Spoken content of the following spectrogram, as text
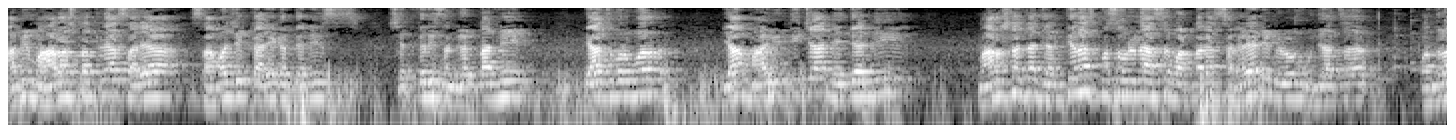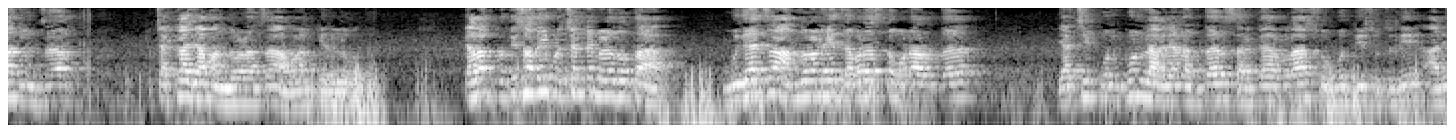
आम्ही महाराष्ट्रातल्या साऱ्या सामाजिक कार्यकर्त्यांनी शेतकरी संघटनांनी त्याचबरोबर या महायुतीच्या नेत्यांनी महाराष्ट्राच्या जनतेलाच फसवलेलं असं वाटणाऱ्या सगळ्यांनी मिळून उद्याचं पंधरा जूनचं चक्का जाम आंदोलनाचं आवाहन केलेलं होतं. त्याला प्रतिसादही प्रचंड मिळत होता. उद्याचं आंदोलन हे जबरदस्त होणार होतं. याची कुणकुण लागल्यानंतर सरकारला सुबुद्धी सुचली आणि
